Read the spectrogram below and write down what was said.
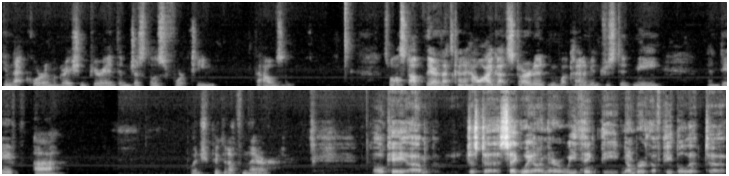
in that core immigration period than just those 14,000. So I'll stop there. That's kind of how I got started and what kind of interested me. And Dave, uh, why don't you pick it up from there? Okay. Um, just a segue on there. We think the number of people that uh,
